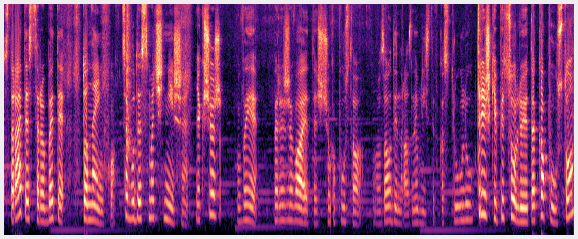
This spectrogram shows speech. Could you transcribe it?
старайтесь це робити тоненько. Це буде смачніше. Якщо ж ви переживаєте, що капуста за один раз не влізти в кастрюлю, трішки підсолюєте капусту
